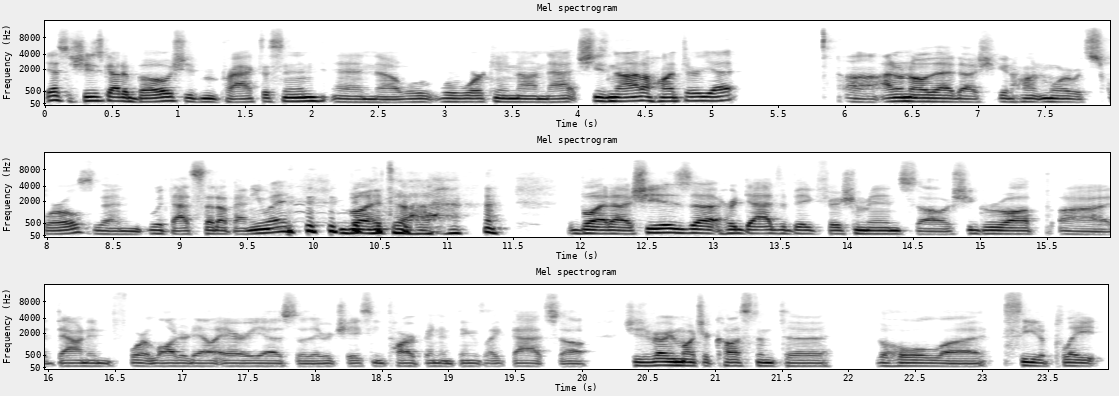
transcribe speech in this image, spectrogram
yeah, so she's got a bow. She's been practicing and uh, we're, we're working on that. She's not a hunter yet. Uh, I don't know that uh, she can hunt more with squirrels than with that setup anyway, but uh, but uh, she is uh, her dad's a big fisherman so she grew up uh, down in fort lauderdale area so they were chasing tarpon and things like that so she's very much accustomed to the whole uh, sea to plate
